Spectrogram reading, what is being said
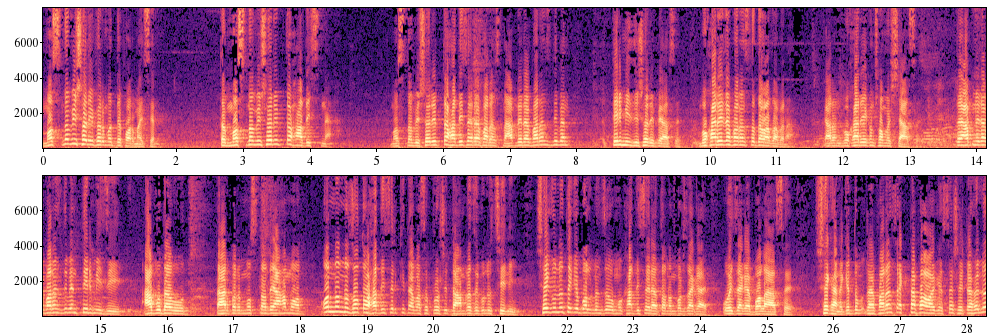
মসনবী শরীফের মধ্যে ফরমাইছেন। তো মসনবী শরীফ তো হাদিস না। মসনবী শরীফ তো হাদিসের রেফারেন্স না। আপনি রেফারেন্স দিবেন, তিরমিজি শরীফে আছে। বোখারি রেফারেন্স তো দেওয়া যাবে না, কারণ বোখারি এখন সমস্যা আছে। তো আপনি রেফারেন্স দিবেন তিরমিজি, আবু দাউদ তারপরে মুসনাদে আহমদ, অন্যান্য যত হাদিসের কিতাব আছে প্রসিদ্ধ, আমরা যেগুলো চিনি, সেগুলো থেকে বলবেন যে অমুক হাদিসের এত নম্বর জায়গায়, ওই জায়গায় বলা আছে। সেখানে কিন্তু রেফারেন্স একটা পাওয়া গেছে, সেটা হলো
